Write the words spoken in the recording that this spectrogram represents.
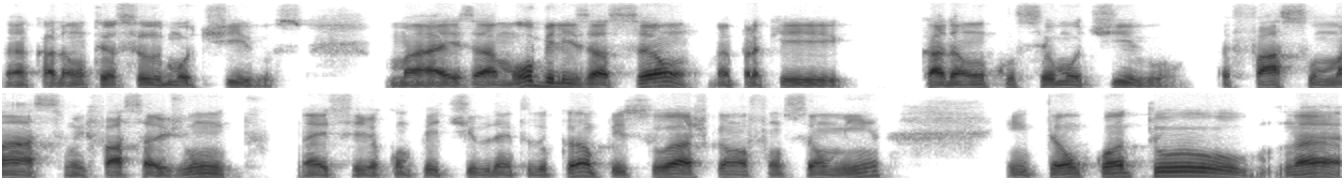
né? Cada um tem os seus motivos. Mas a mobilização, né, para que cada um com o seu motivo é, faça o máximo e faça junto, né? E seja competitivo dentro do campo, isso eu acho que é uma função minha. Então, quanto né,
